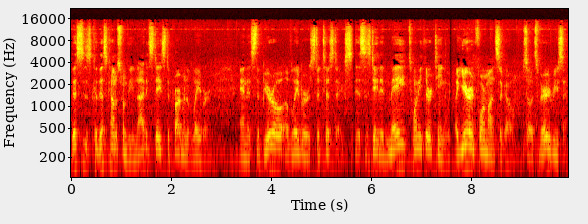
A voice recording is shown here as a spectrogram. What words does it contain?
this is this comes from the United States Department of Labor and it's the Bureau of Labor Statistics. This is dated May 2013, a year and four months ago, so it's very recent.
